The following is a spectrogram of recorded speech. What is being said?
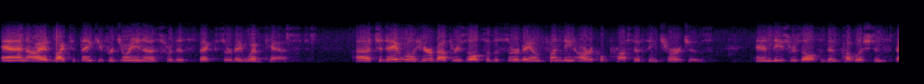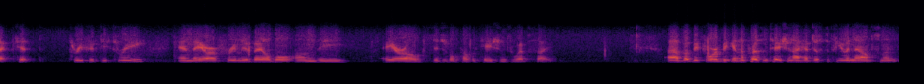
and I'd like to thank you for joining us for this SPEC Survey webcast. Uh, today we'll hear about the results of the survey on funding article processing charges, and these results have been published in SPEC Kit 353, and they are freely available on the ARL Digital Publications website. Uh, but before we begin the presentation, I have just a few announcements.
